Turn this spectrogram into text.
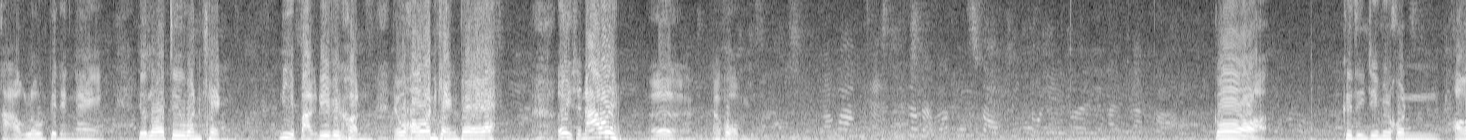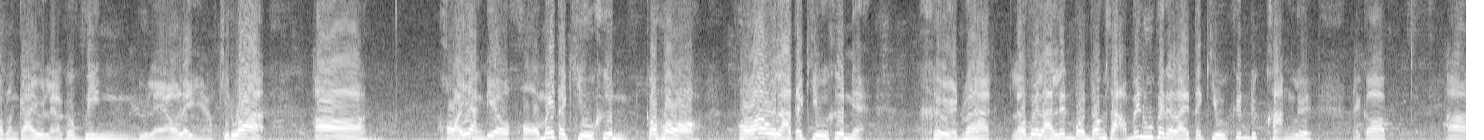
ขาของเรามันเป็นยังไง เดี๋ยวรอเจอวันแข่ง นี่ปากดีไปก่อน เดี๋ยวพอวันแข่งแพ้เอ้ยชนะเว้ยเออครับผม แล้ววางแผนที่จะแบบว่าซุ่มซ้อมฟิตตัวเองเลยยังไงหรือยังคะก็ คือจริงๆเป็นคนออกกำลังกายอยู่แล้วก็วิ่งอยู่แล้วอะไรอย่างเงี้ยครับคิดว่าเอ่อขออย่างเดียวขอไม่ตะคริวขึ้นก็พอ เพราะว่าเวลาตะคริวขึ้นเนี่ยเขินมาก แล้วเวลาเล่นบนช่องสามไม่รู้เป็นอะไรตะคริวขึ้นทุกครั้งเลยแต่ก็เอ่อ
